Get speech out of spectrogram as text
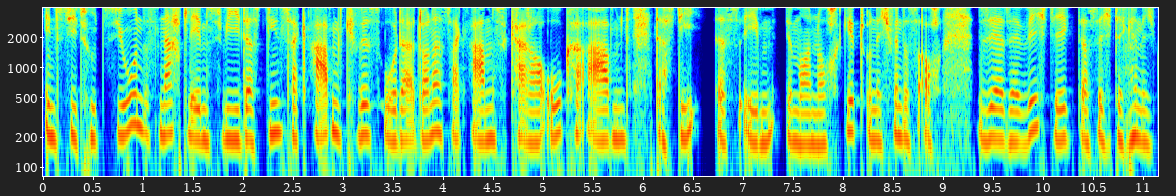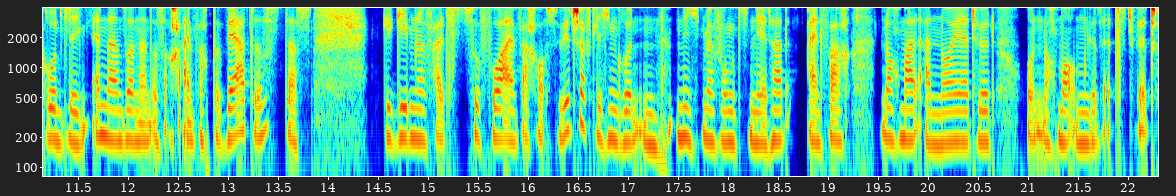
Institutionen des Nachtlebens wie das Dienstagabend-Quiz oder Donnerstagabends Karaoke-Abend, dass die es eben immer noch gibt. Und ich finde es auch sehr, sehr wichtig, dass sich Dinge nicht grundlegend ändern, sondern dass auch einfach bewährt ist, dass gegebenenfalls zuvor einfach aus wirtschaftlichen Gründen nicht mehr funktioniert hat, einfach nochmal erneuert wird und nochmal umgesetzt wird.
